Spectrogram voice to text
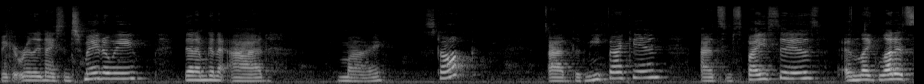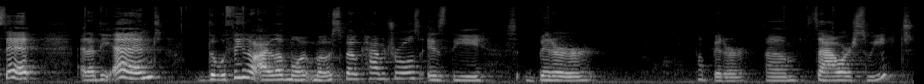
make it really nice and tomatoey. Then I'm gonna add my stock add the meat back in, add some spices, and like let it sit. And at the end, the thing that I love mo most about cabbage rolls is the bitter, not bitter, um, sour sweet.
